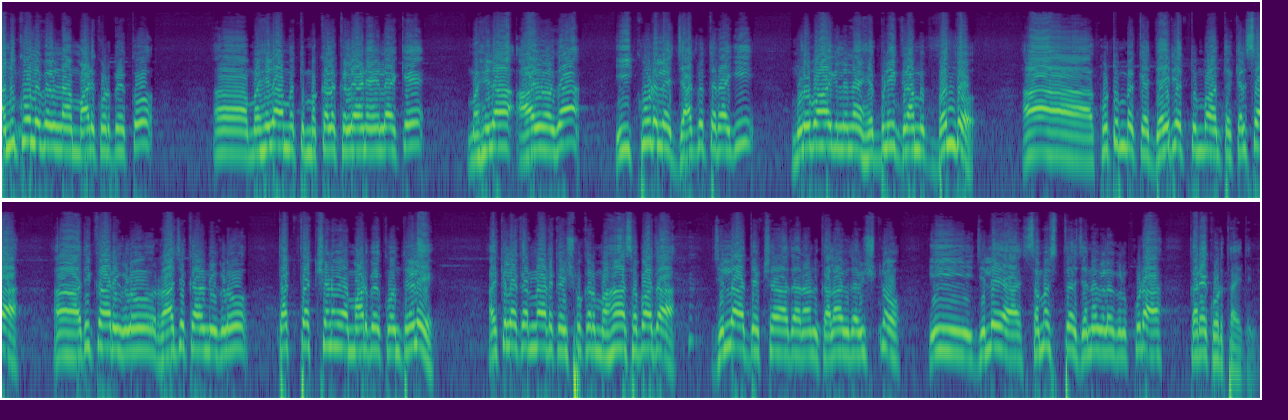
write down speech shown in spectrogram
ಅನುಕೂಲಗಳನ್ನ ಮಾಡಿಕೊಡಬೇಕು. ಮಹಿಳಾ ಮತ್ತು ಮಕ್ಕಳ ಕಲ್ಯಾಣ ಇಲಾಖೆ, ಮಹಿಳಾ ಆಯೋಗ ಈ ಕೂಡಲೇ ಜಾಗೃತರಾಗಿ ಮುಳುಬಾಗಿಲಿನ ಹೆಬ್ಬಣಿ ಗ್ರಾಮಕ್ಕೆ ಬಂದು, ಆ, ಕುಟುಂಬಕ್ಕೆ ಧೈರ್ಯ ತುಂಬುವಂಥ ಕೆಲಸ ಅಧಿಕಾರಿಗಳು, ರಾಜಕಾರಣಿಗಳು ತಕ್ಕ ತಕ್ಷಣವೇ ಮಾಡಬೇಕು ಅಂತೇಳಿ ಅಖಿಲ ಕರ್ನಾಟಕ ವಿಶ್ವಕರ್ಮ ಮಹಾಸಭಾದ ಜಿಲ್ಲಾ ಅಧ್ಯಕ್ಷರಾದ ನಾನು ಕಲಾವಿದ ವಿಷ್ಣು ಈ ಜಿಲ್ಲೆಯ ಸಮಸ್ತ ಜನಗಳಿಗೂ ಕೂಡ ಕರೆ ಕೊಡ್ತಾ ಇದ್ದೀನಿ.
